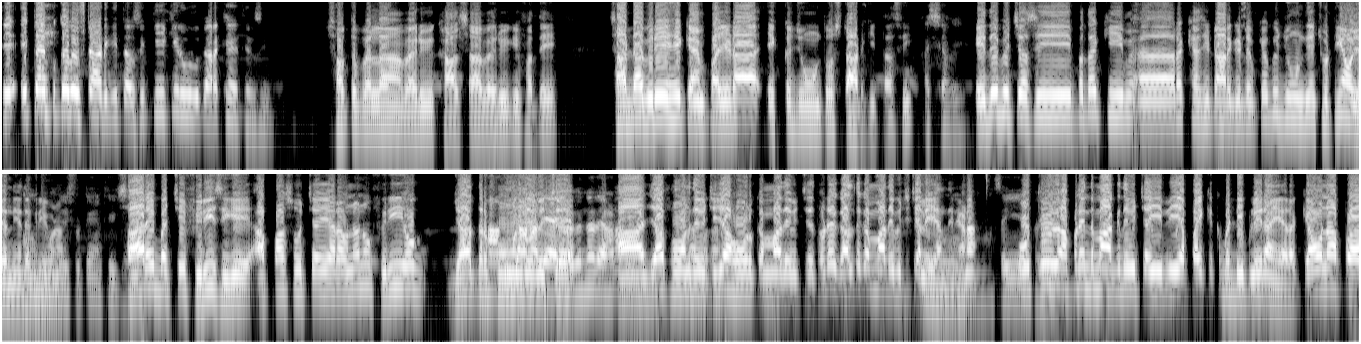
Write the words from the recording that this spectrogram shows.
ਤੇ ਇਹ ਕੈਂਪ ਕਦੋਂ ਸਟਾਰਟ ਕੀਤਾ ਤੁਸੀਂ? ਕੀ ਕੀ ਰੂਲ ਕਰ ਰੱਖੇ ਇੱਥੇ ਤੁਸੀਂ? ਸਭ ਤੋਂ ਪਹਿਲਾਂ ਵੈਰੂ ਜੀ ਖਾਲਸਾ ਵੈਰੂ ਜੀ ਕੀ ਫਤਿਹ। ਸਾਡਾ ਵੀਰੇ ਇਹ ਕੈਂਪ ਆ ਜਿਹੜਾ 1 ਜੂਨ ਤੋਂ ਸਟਾਰਟ ਕੀਤਾ ਸੀ। ਅੱਛਾ ਬਈ ਇਹਦੇ ਵਿੱਚ ਅਸੀਂ ਪਤਾ ਕੀ ਅਹ, ਰੱਖਿਆ ਸੀ ਟਾਰਗੇਟ ਕਿਉਂਕਿ ਜੂਨ ਦੀਆਂ ਛੁੱਟੀਆਂ ਹੋ ਜਾਂਦੀਆਂ ਤਕਰੀਬਨ। ਛੁੱਟੀਆਂ ਠੀਕ ਹੈ ਸਾਰੇ ਬੱਚੇ ਫ੍ਰੀ ਸੀਗੇ। ਆਪਾਂ ਸੋਚਿਆ ਯਾਰ ਉਹਨਾਂ ਨੂੰ ਫ੍ਰੀ ਉਹ ਜ਼ਿਆਦਾਤਰ ਫੋਨ ਦੇ ਵਿੱਚ ਹਾਂ ਜਾਂ ਫੋਨ ਦੇ ਵਿੱਚ ਜਾਂ ਹੋਰ ਕੰਮਾਂ ਦੇ ਵਿੱਚ ਥੋੜੇ ਗਲਤ ਕੰਮਾਂ ਦੇ ਵਿੱਚ ਚਲੇ ਜਾਂਦੇ ਨੇ ਹਨਾ? ਸਹੀ ਹੈ ਉੱਥੋਂ ਆਪਣੇ ਦਿਮਾਗ ਦੇ ਵਿੱਚ ਆਈ ਵੀ ਆਪਾਂ ਇੱਕ ਕਬੱਡੀ ਪਲੇਅਰ ਆ ਯਾਰ। ਕਿਉਂ ਨਾ ਆਪਾਂ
